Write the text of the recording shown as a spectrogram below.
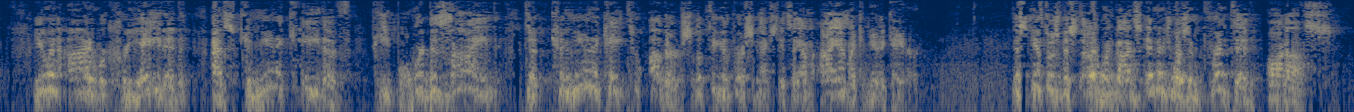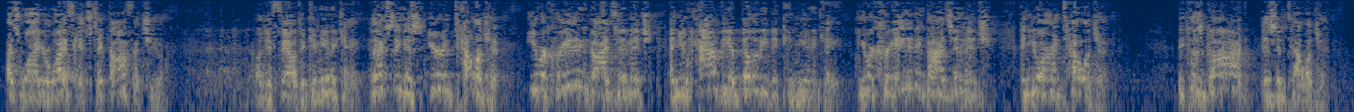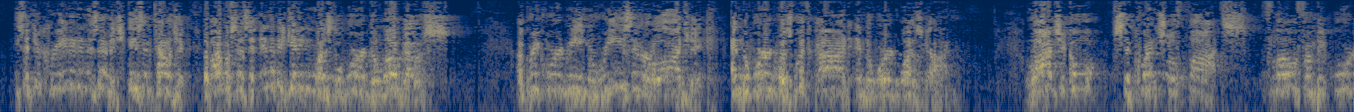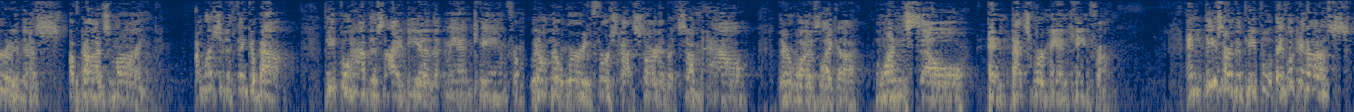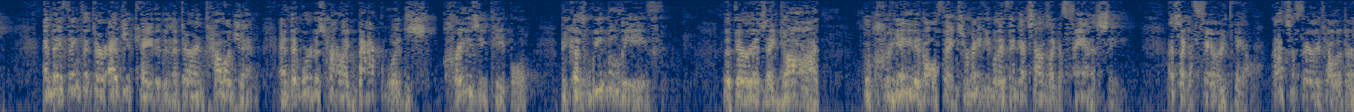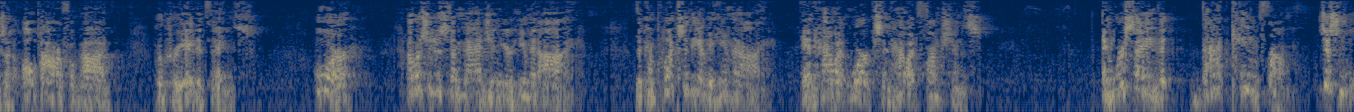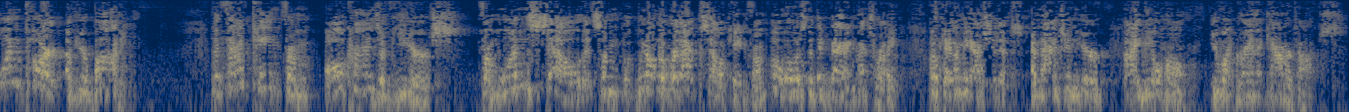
You and I were created as communicative people. We're designed to communicate to others. Look to the person next to you and say, I'm, I am a communicator. This gift was bestowed when God's image was imprinted on us. That's why your wife gets ticked off at you when you fail to communicate. The next thing is you're intelligent. You were created in God's image and you have the ability to communicate. You were created in God's image and you are intelligent because God is intelligent. He said, You're created in His image. He's intelligent. The Bible says that in the beginning was the Word, the Logos, a Greek word meaning reason or logic. And the Word was with God, and the Word was God. Logical, sequential thoughts flow from the orderliness of God's mind. I want you to think about people have this idea that man came from, we don't know where he first got started, but somehow there was like a one cell, and that's where man came from. And these are the people, they look at us and they think that they're educated and that they're intelligent and that we're just kind of like backwoods, crazy people because we believe that there is a God who created all things. For many people, they think that sounds like a fantasy. That's like a fairy tale. That's a fairy tale that there's an all powerful God who created things. Or, I want you to just imagine your human eye, the complexity of a human eye, and how it works and how it functions. And we're saying that that came from just one part of your body that that came from all kinds of years, from one cell that some, we don't know where that cell came from. Oh, well, was the Big Bang. That's right. Okay, let me ask you this. Imagine your ideal home. You want granite countertops.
